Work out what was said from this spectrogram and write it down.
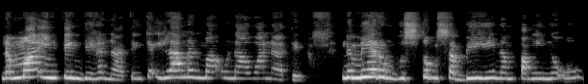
na maintindihan natin, kailangan maunawa natin na merong gustong sabihin ng Panginoon.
